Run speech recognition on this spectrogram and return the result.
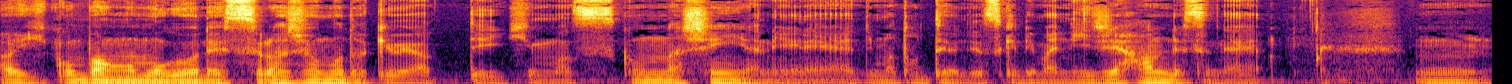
はい、こんばんは、もぐおです。ラジオもどきをやっていきます。こんな深夜にね、今撮ってるんですけど、今2時半ですね。うん。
